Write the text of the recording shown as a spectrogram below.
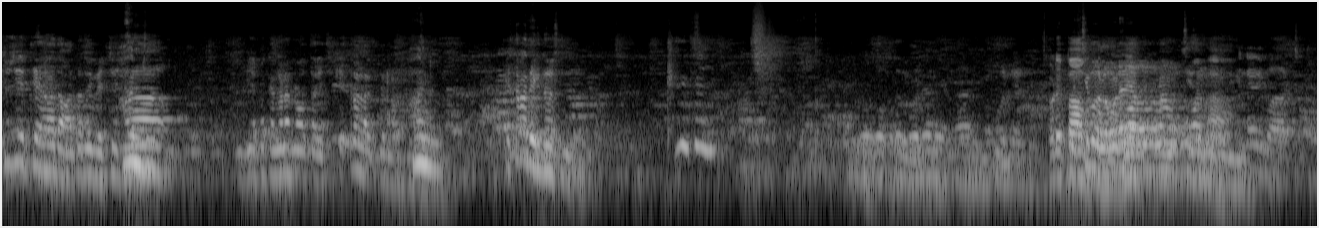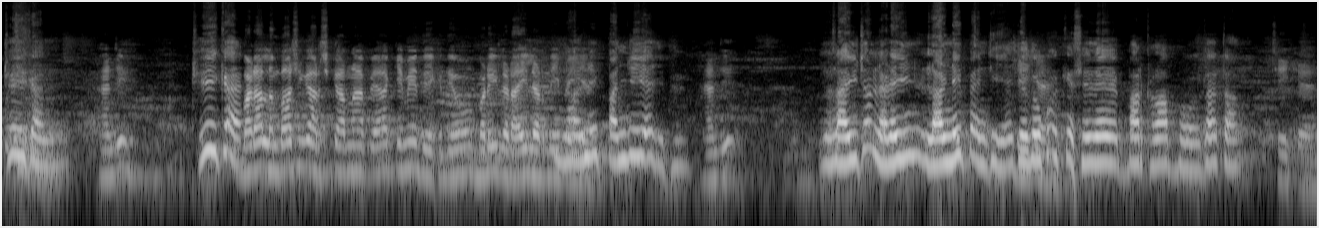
ਤੁਸੀਂ ਇੱਥੇ ਅਦਾਲਤ ਦੇ ਵਿੱਚ ਜਿਹੜਾ ਜੇ ਆਪਾਂ ਕੰਗਣਾ ਰਣੌਤ ਆਈ ਸੀ ਕਿਸ ਤਰ੍ਹਾਂ ਲੱਗਦੇ ਹੋ ਹਾਂਜੀ। ਕਿਸ ਤਰ੍ਹਾਂ ਦੇਖਦੇ ਹੋ ਇਸ ਨੂੰ? ਠੀਕ ਹੈ ਜੀ। ਥੋੜੇ ਭਾਵ ਠੀਕ ਹੈ ਜੀ। ਹਾਂਜੀ। ਠੀਕ ਹੈ। ਬੜਾ ਲੰਬਾ ਸੰਘਰਸ਼ ਕਰਨਾ ਪਿਆ ਕਿਵੇਂ ਦੇਖਦੇ ਹੋ? ਬੜੀ ਲੜਾਈ ਲੜਨੀ ਪਈ ਲੜਨੀ ਹੈ ਪੰਜੀ ਹੈ ਜੀ ਫਿਰ। ਹਾਂਜੀ। ਲੜਾਈ ਤਾਂ ਲੜੀ ਲੜਨੀ ਪੈਂਦੀ ਹੈ। ਜਦੋਂ ਕੋਈ ਕਿਸੇ ਦੇ ਬਰਖਲਾਫ ਬੋਲਦਾ ਤਾਂ ਠੀਕ ਹੈ।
